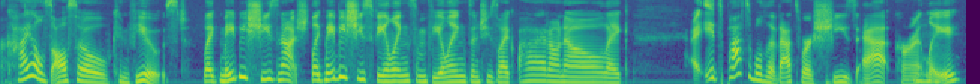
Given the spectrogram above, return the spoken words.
that Kyle's also confused. Like maybe she's not. Like maybe she's feeling some feelings, and she's like, I don't know. Like it's possible that that's where she's at currently, Mm-hmm.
